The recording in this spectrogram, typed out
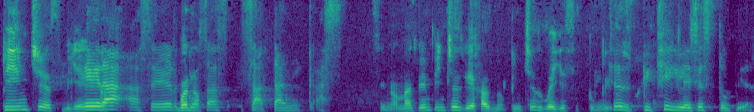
Pinches viejas. era hacer Bueno. cosas satánicas. Sí, no, más bien pinches viejas, no, pinches güeyes estúpidos. Pinches, pinche iglesia estúpida.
